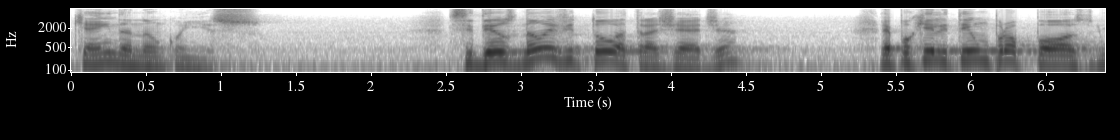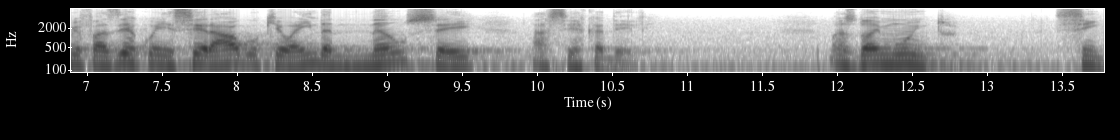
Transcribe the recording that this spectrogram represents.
que ainda não conheço. Se Deus não evitou a tragédia, é porque Ele tem um propósito de me fazer conhecer algo que eu ainda não sei acerca dele. Mas dói muito, sim.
